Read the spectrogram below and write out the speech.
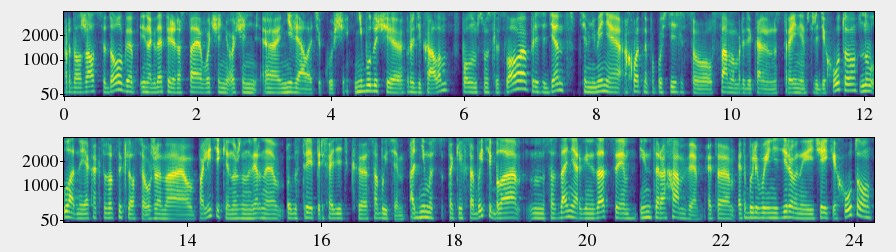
продолжался долго, иногда перерастая в очень-очень э, невяло текущий. Не будучи радикалом, в полном смысле слова, президент, тем не менее, охотно попустительствовал самым радикальным настроением среди хуту. Ну, ладно, я как-то зациклился уже на политике, нужно, наверное, побыстрее переходить к событиям. Одним из таких событий было создание организации организации Интерахамве. Это, это были военизированные ячейки Хуту,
